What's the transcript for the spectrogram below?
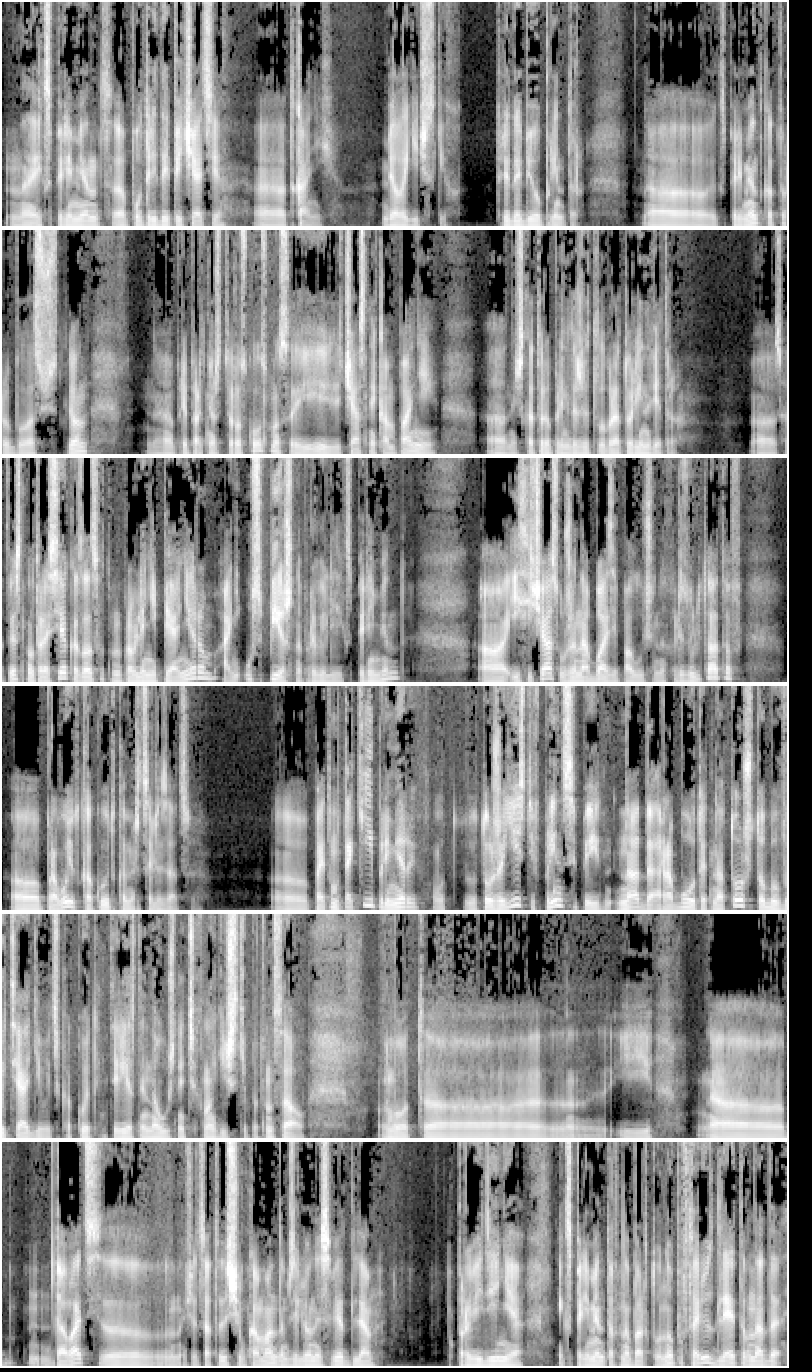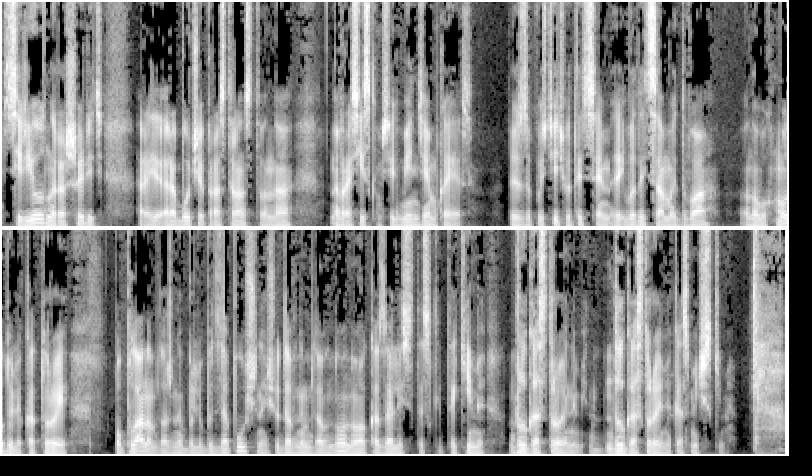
эксперимент э, по 3D-печати э, тканей биологических, 3D-биопринтер. Эксперимент, который был осуществлен при партнерстве Роскосмоса и частной компании, значит, которая принадлежит лаборатории Инветро. Соответственно, вот Россия оказалась в этом направлении пионером. Они успешно провели эксперимент. И сейчас уже на базе полученных результатов проводят какую-то коммерциализацию. Э, поэтому такие примеры вот, тоже есть, и, в принципе, надо работать на то, чтобы вытягивать какой-то интересный научный технологический потенциал. Вот, э, и э, давать значит, соответствующим командам зеленый свет для проведения экспериментов на борту. Но, повторюсь, для этого надо серьезно расширить рабочее пространство на, в российском сегменте МКС. То есть запустить вот эти, вот эти самые два новых модуля, которые по планам должны были быть запущены еще давным-давно, но оказались так сказать, такими долгостроенными, долгостроями космическими.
